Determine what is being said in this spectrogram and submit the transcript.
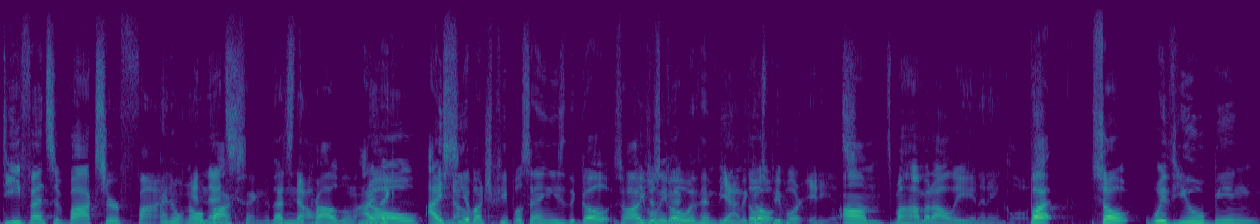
defensive boxer, fine. I don't know And boxing. That's the no. problem. I like. No, I see no. a bunch of people saying he's the goat, so I People just go to- with him being yeah, the those goat. people are idiots. um, it's Muhammad Ali, and it ain't close. but so with you being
